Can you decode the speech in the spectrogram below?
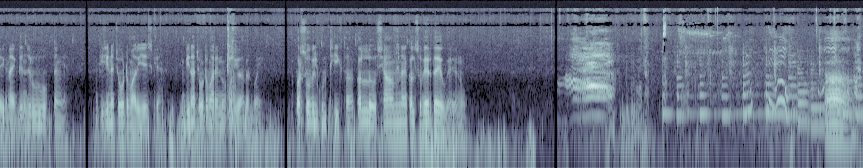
एक ना एक दिन ज़रूर भुगतेंगे। किसी ने चोट मारी है इसके। बिना चोट मारे नू को अगर भाई परसों बिल्कुल ठीक था। कल शाम ने कल सवेर तय हो गए नू हाँ।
